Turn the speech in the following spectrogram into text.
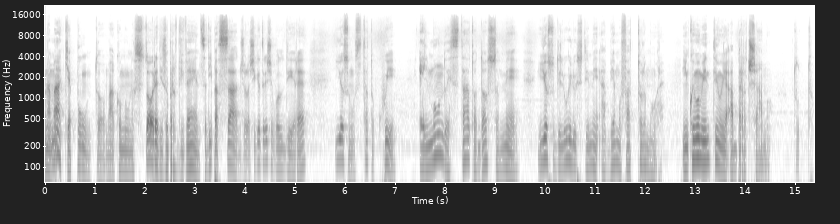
una macchia appunto, ma come una storia di sopravvivenza, di passaggio, la cicatrice vuol dire io sono stato qui e il mondo è stato addosso a me, io su di lui, lui su di me, abbiamo fatto l'amore. In quei momenti noi abbracciamo tutto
